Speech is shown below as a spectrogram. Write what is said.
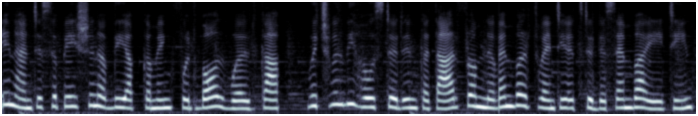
In anticipation of the upcoming Football World Cup, which will be hosted in Qatar from November 20th to December 18th,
